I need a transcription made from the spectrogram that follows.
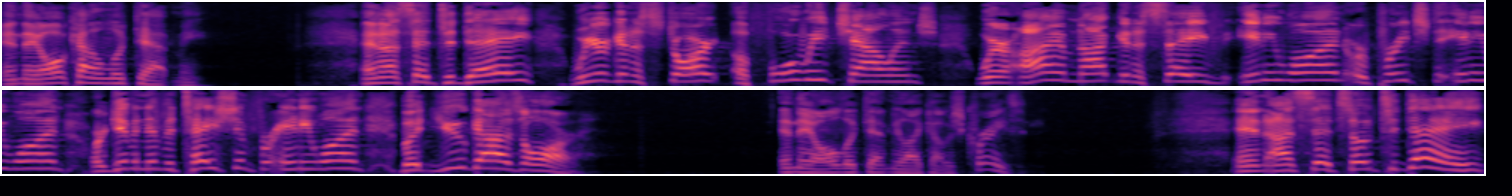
And they all kind of looked at me. And I said, today we are going to start a four week challenge where I am not going to save anyone or preach to anyone or give an invitation for anyone, but you guys are. And they all looked at me like I was crazy. And I said, so today,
